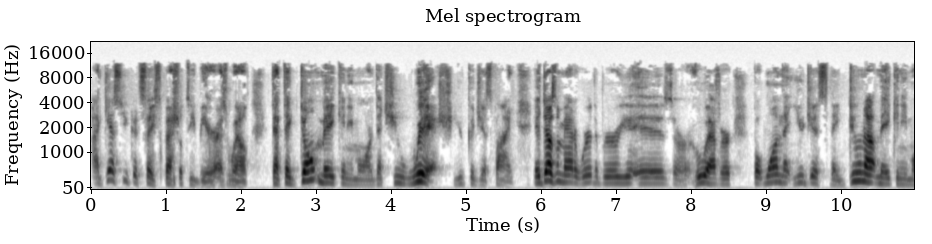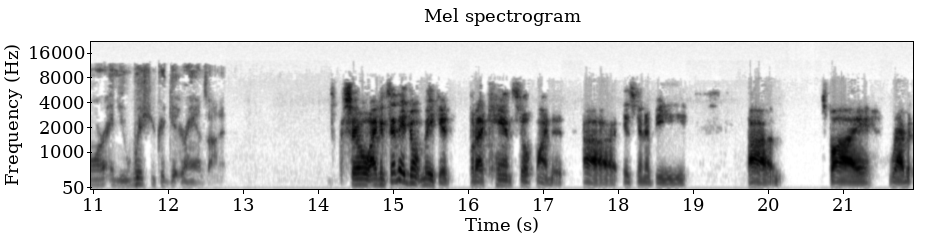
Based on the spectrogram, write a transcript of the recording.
I guess you could say specialty beer as well that they don't make anymore that you wish you could just find. It doesn't matter where the brewery is or whoever, but one that you just they do not make anymore and you wish you could get your hands on it. So I can say they don't make it, but I can still find it. Uh, it's gonna be, um, it's by Rabbit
